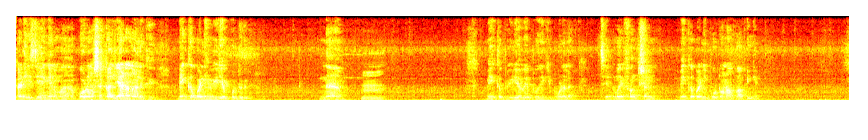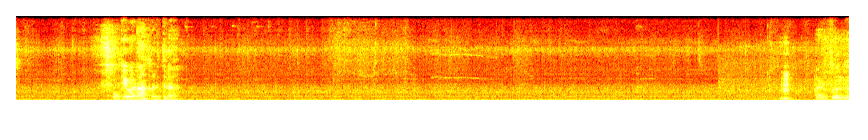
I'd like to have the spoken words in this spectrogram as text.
கடைசியாக இங்கே நம்ம போன வருஷம் கல்யாண நாளுக்கு மேக்கப் பண்ணி வீடியோ போட்டது. என்ன? மேக்கப் வீடியோவே இப்போதைக்கு போடலை. சரி இந்த மாதிரி ஃபங்க்ஷன் மேக்கப் பண்ணி போட்டோம்னா பார்ப்பீங்க. ஓகேவாடா கழுத்தில்? அடுத்து வந்து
